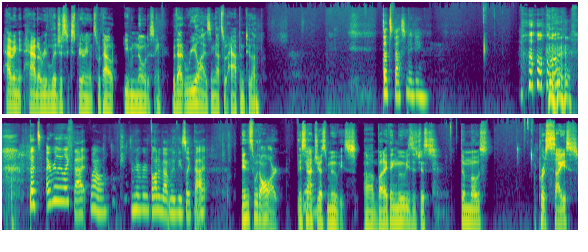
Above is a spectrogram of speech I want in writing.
having had a religious experience without even noticing, without realizing that's what happened to them. That's fascinating. That's I really like that. Wow. I've never thought about movies like that. And it's with all art. It's Yeah. not just movies. Uh, but I think movies is just the most precise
